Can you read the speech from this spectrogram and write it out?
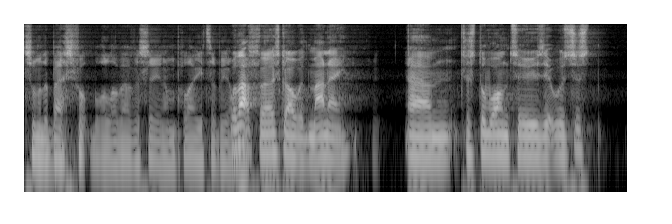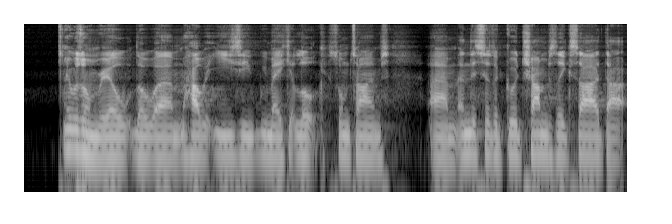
some of the best football I've ever seen them play. To be Well, that first goal with Mane, um, just the one twos, it was just it was unreal. Though um, how easy we make it look sometimes, um, and this is a good Champions League side that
